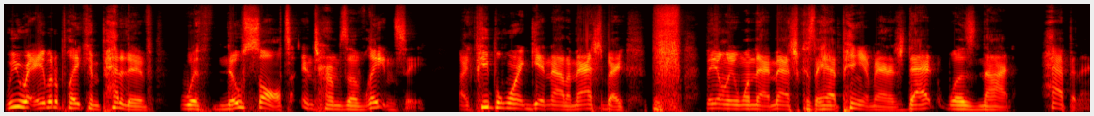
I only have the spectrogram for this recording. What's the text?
we were able to play competitive with no salt in terms of latency. Like people weren't getting out of matches "Pff, they only won that match because they had ping advantage. That was not happening.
